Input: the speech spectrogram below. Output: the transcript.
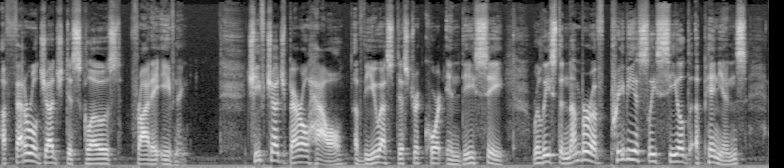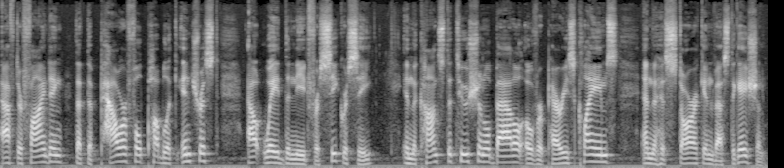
a federal judge disclosed Friday evening. Chief Judge Beryl Howell of the U.S. District Court in D.C. released a number of previously sealed opinions after finding that the powerful public interest outweighed the need for secrecy in the constitutional battle over Perry's claims and the historic investigation.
